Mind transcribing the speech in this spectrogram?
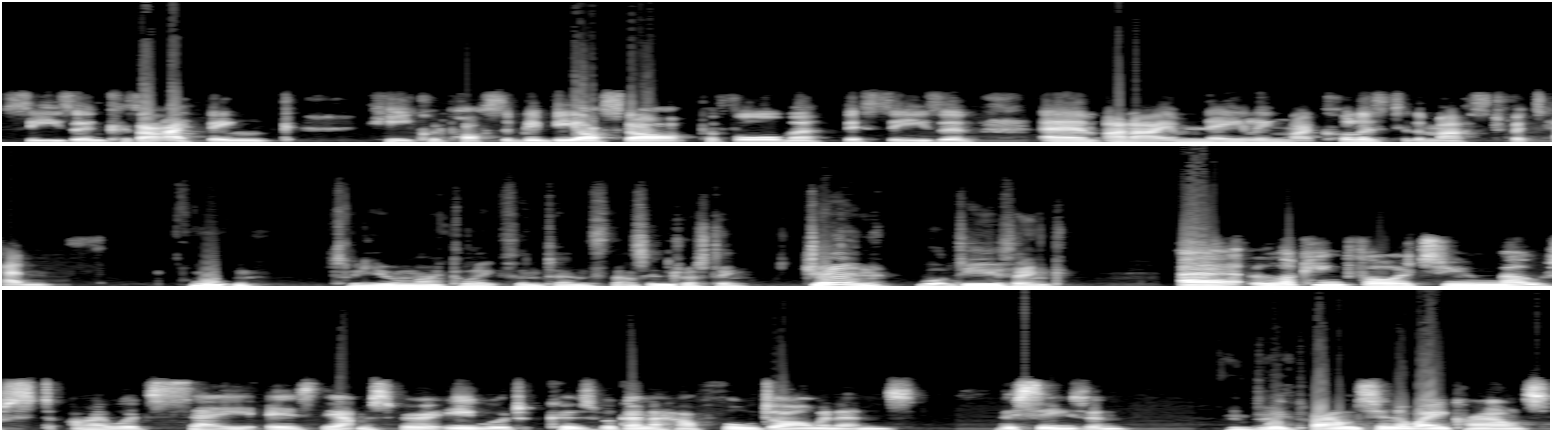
season because I think he could possibly be our star performer this season. Um, and I am nailing my colours to the mast for 10th. Ooh, so you and Michael 8th and 10th. That's interesting. Jen, what do you think? Uh, looking forward to most, I would say, is the atmosphere at Ewood because we're going to have full Darwen ends this season. Indeed. with bouncing away crowds,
